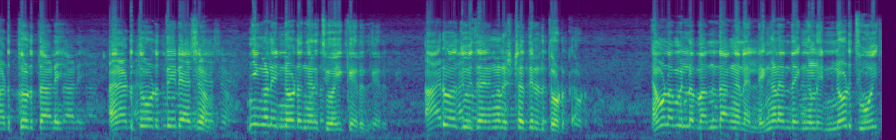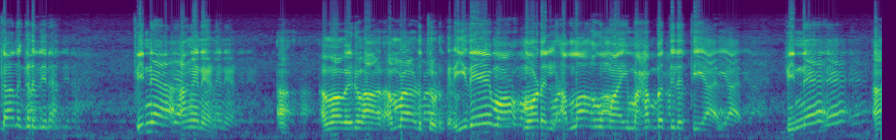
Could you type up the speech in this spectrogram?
അടുത്ത് കൊടുത്താളി അതിന് അടുത്ത് കൊടുത്തതിന് ശേഷം നിങ്ങൾ എന്നോട് ഇങ്ങനെ ചോദിക്കരുത്. ആരും അത് ചോദിച്ചാൽ നിങ്ങൾ ഇഷ്ടത്തിന് എടുത്തു കൊടുക്കാം. നമ്മൾ തമ്മിലുള്ള ബന്ധം അങ്ങനെയല്ല. നിങ്ങൾ എന്താ നിങ്ങൾ എന്നോട് ചോദിക്കാൻ നിൽക്കുന്നതിനാ പിന്നെ അങ്ങനെയാണ്. അമ്മ വരും നമ്മൾ എടുത്തു കൊടുക്കരുത്. ഇതേ മോഡൽ അള്ളാഹുമായി മഹബത്തിലെത്തിയാൽ പിന്നെ ആ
